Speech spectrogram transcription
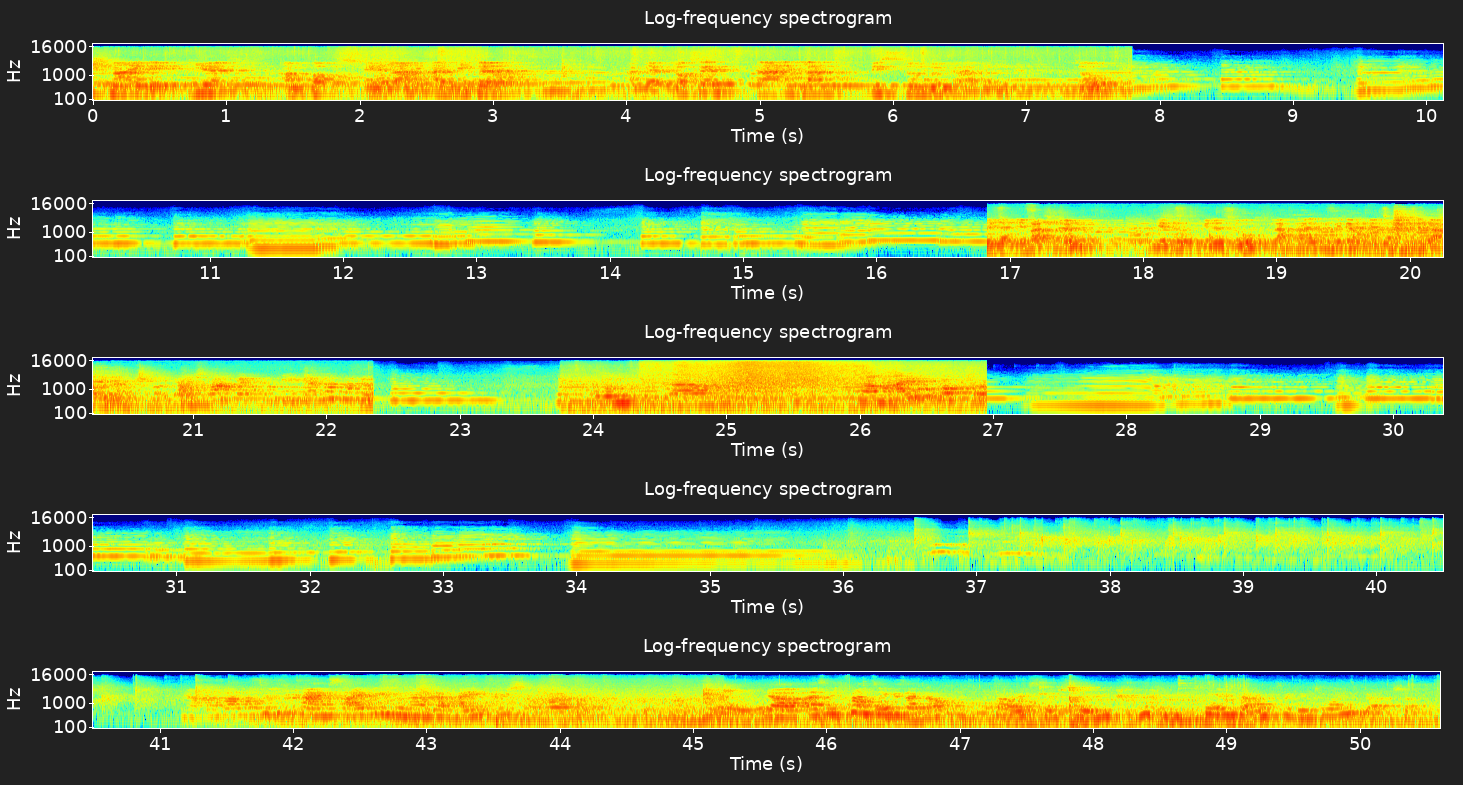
Schneide hier am Kopf entlang, an dieser, an der Flosse da entlang bis zum Rückgrat. So. Passt schon? Jetzt wieder so, flach halten wieder und jetzt kannst du da wieder schneiden. Und ähm, kam eine Woche. Ja, also ich fand es wie gesagt auch bei euch sehr schön. Vielen Dank für den tollen Workshop.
